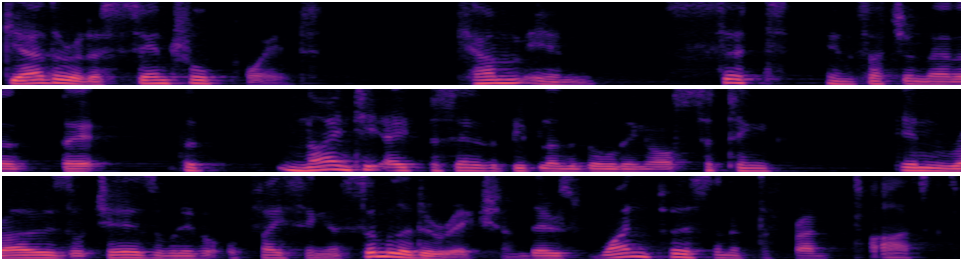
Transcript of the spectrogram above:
gather at a central point, come in, sit in such a manner that, that 98% of the people in the building are sitting in rows or chairs or whatever, or facing a similar direction. There's one person at the front tasked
